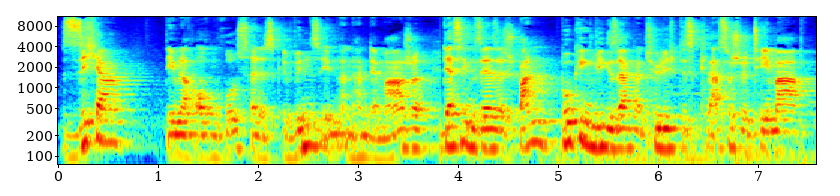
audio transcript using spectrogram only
sicher demnach auch ein Großteil des Gewinns eben anhand der Marge. Deswegen sehr, sehr spannend. Booking, wie gesagt, natürlich das klassische Thema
